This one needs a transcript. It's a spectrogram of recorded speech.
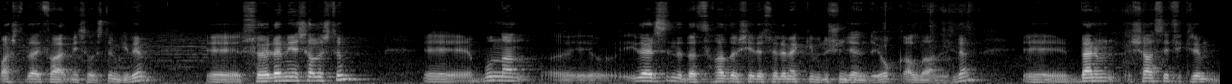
başta da ifade etmeye çalıştığım gibi e, söylemeye çalıştım. E, bundan e, ilerisinde de fazla bir şey de söylemek gibi düşüncem de yok Allah'ın izniyle. E, benim şahsi fikrim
